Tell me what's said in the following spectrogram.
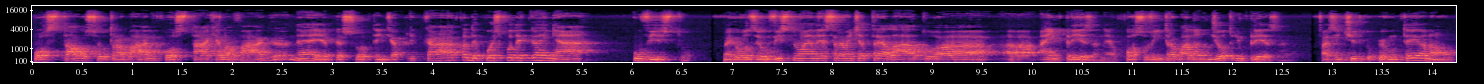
postar o seu trabalho, postar aquela vaga, né? E a pessoa tem que aplicar para depois poder ganhar o visto. Como é que eu vou dizer? O visto não é necessariamente atrelado à, à, à empresa, né? Eu posso vir trabalhando de outra empresa. Faz sentido o que eu perguntei ou não?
